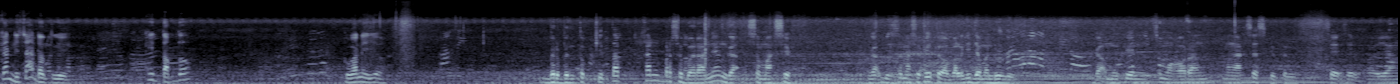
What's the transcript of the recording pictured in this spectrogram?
kan dicatat gue kitab tuh. Bukan iya. Berbentuk kitab kan persebarannya nggak semasif. Nggak bisa semasif itu apalagi zaman dulu. Nggak mungkin semua orang mengakses gitu loh. Si, si, oh, yang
